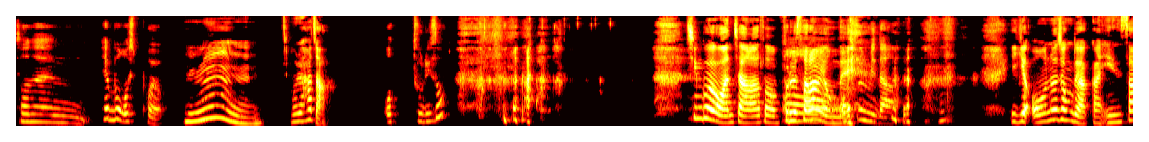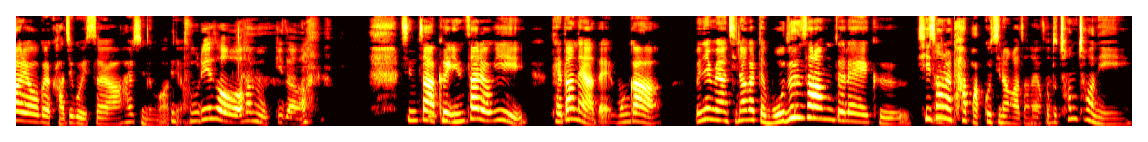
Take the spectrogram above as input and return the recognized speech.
저는 해보고 싶어요. 음, 우리 하자. 어, 둘이서? 친구가 많지 않아서 부를 어, 사람이 없네. 없습니다. 이게 어느 정도 약간 인싸력을 가지고 있어야 할 수 있는 것 같아요. 둘이서 하면 웃기잖아. 진짜 그 인싸력이 대단해야 돼. 뭔가 왜냐면 지나갈 때 모든 사람들의 그 시선을 음. 다 받고 지나가잖아요. 맞아. 그것도 천천히.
